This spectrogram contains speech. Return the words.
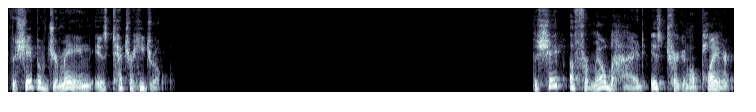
The shape of germane is tetrahedral. The shape of formaldehyde is trigonal planar.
